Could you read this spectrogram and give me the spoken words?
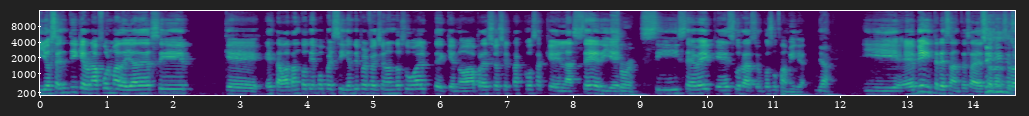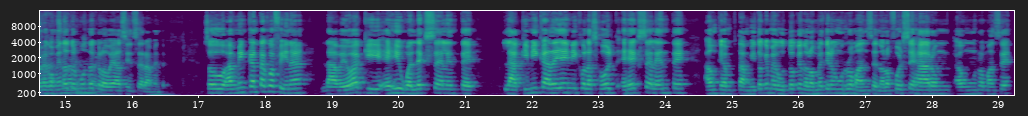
Y yo sentí que era una forma de ella decir que estaba tanto tiempo persiguiendo y perfeccionando su arte que no apreció ciertas cosas que en la serie Sure. sí se ve que es su relación con su familia. Ya. Y es bien interesante, ¿sabes? Sí, se lo, sí, sí, se lo recomiendo a todo el mundo que lo vea, sinceramente. So, a mí me encanta Aquafina, la veo aquí, es igual de excelente. La química de ella y Nicholas Holt es excelente, aunque también que me gustó que no los metieron en un romance, no los forcejaron a un romance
